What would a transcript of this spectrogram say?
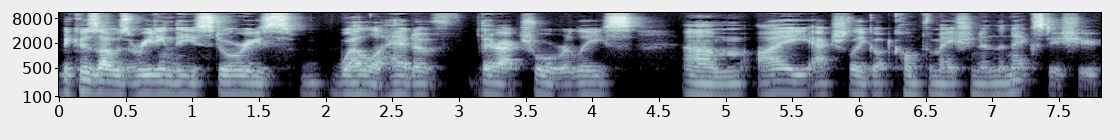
because I was reading these stories well ahead of their actual release, um, I actually got confirmation in the next issue.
